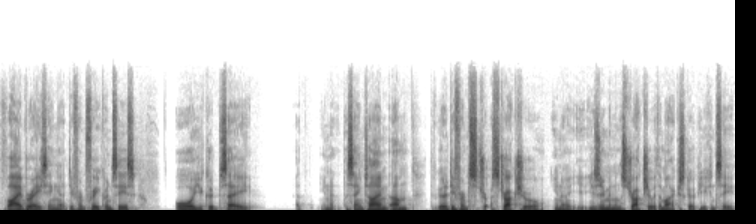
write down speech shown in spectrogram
vibrating at different frequencies. Or you could say, you know, at the same time, um, they've got a different stru- structure. You know, you, you zoom in on the structure with a microscope, you can see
